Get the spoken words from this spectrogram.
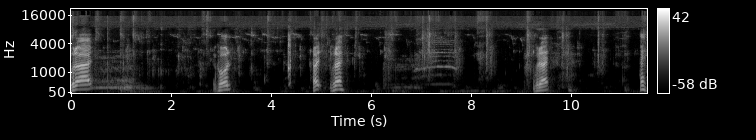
ঘুরায় ঘোর হয় ঘুরায় ঘুরায় হেই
